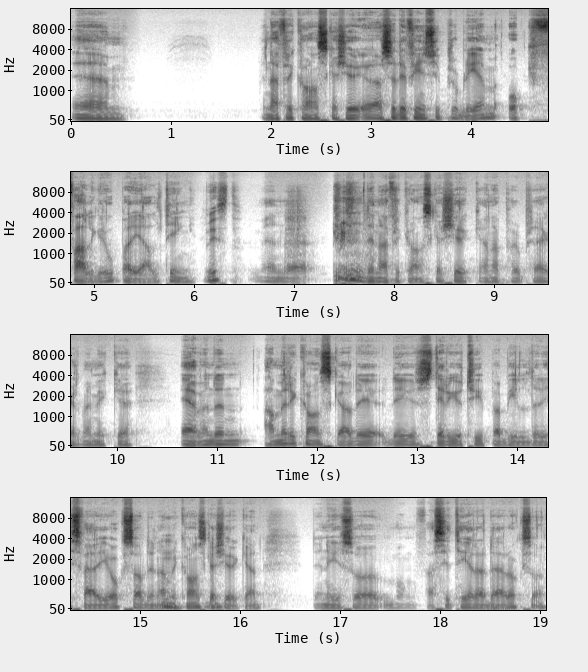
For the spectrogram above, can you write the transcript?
Ehm, den afrikanska kyrkan, alltså det finns ju problem och fallgropar i allting. Visst? Men eh, den afrikanska kyrkan har präglat mig mycket. Även den amerikanska, det, det är ju stereotypa bilder i Sverige också av den Mm. amerikanska Mm. kyrkan. Den är ju så mångfacetterad där också.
